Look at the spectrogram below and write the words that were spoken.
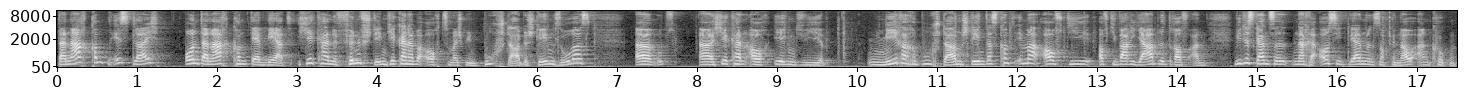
Danach kommt ein ist gleich und danach kommt der Wert. Hier kann eine 5 stehen, hier kann aber auch zum Beispiel ein Buchstabe stehen, sowas. Äh, ups. Äh, hier kann auch irgendwie mehrere Buchstaben stehen. Das kommt immer auf die, auf die Variable drauf an. Wie das Ganze nachher aussieht, werden wir uns noch genau angucken.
